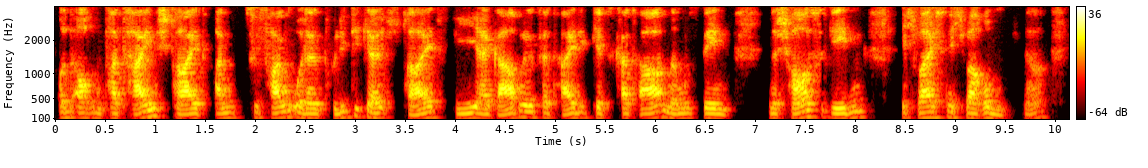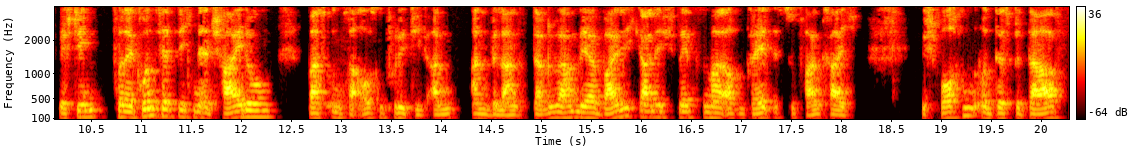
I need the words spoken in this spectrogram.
und auch einen Parteienstreit anzufangen oder einen Politikerstreit, wie Herr Gabriel verteidigt jetzt Katar und man muss denen eine Chance geben. Ich weiß nicht warum. Ja. Wir stehen vor der grundsätzlichen Entscheidung, was unsere Außenpolitik an, anbelangt. Darüber haben wir, weiß ich gar nicht, das letzte Mal auch im Verhältnis zu Frankreich gesprochen und das bedarf,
